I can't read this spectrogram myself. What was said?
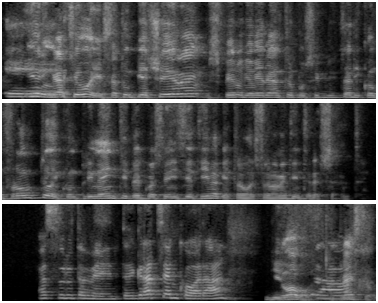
E... Io ringrazio voi, è stato un piacere, spero di avere altre possibilità di confronto e complimenti per questa iniziativa che trovo estremamente interessante. Assolutamente, grazie ancora. Di nuovo, Ciao. a presto.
